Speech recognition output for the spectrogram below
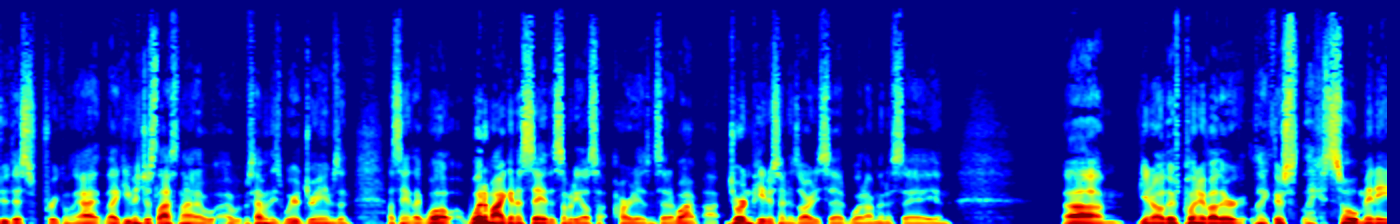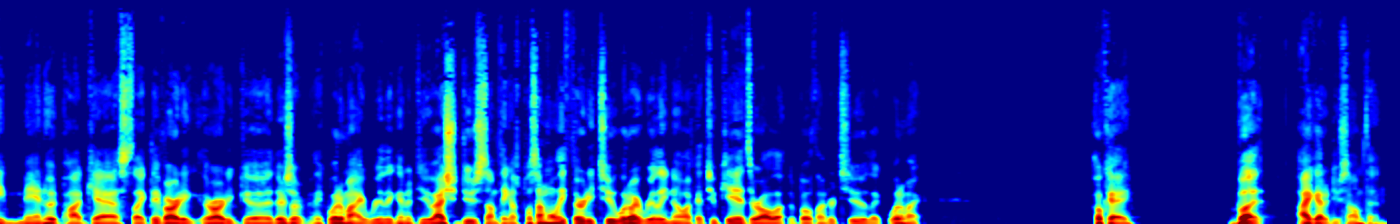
do this frequently. I like even just last night, I, I, was having these weird dreams, and I was saying like, well, what am I going to say that somebody else already hasn't said? Well, I, Jordan Peterson has already said what I'm going to say, and um, you know, there's plenty of other like there's like so many manhood podcasts. Like they've already they're already good. There's a like, what am I really going to do? I should do something else. Plus, I'm only 32. What do I really know? I've got two kids. They're all they're both under two. Like, what am I? Okay, but I got to do something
